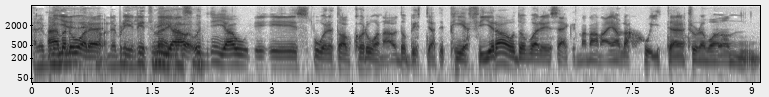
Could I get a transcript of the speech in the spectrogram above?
Ja, det, blir, Nej, men då var det ja, det blir lite nya, Alltså. och nya ord i, i spåret av corona. Och då bytte jag till P4 och då var det ju säkert någon annan jävla skit där. Jag tror det var någon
